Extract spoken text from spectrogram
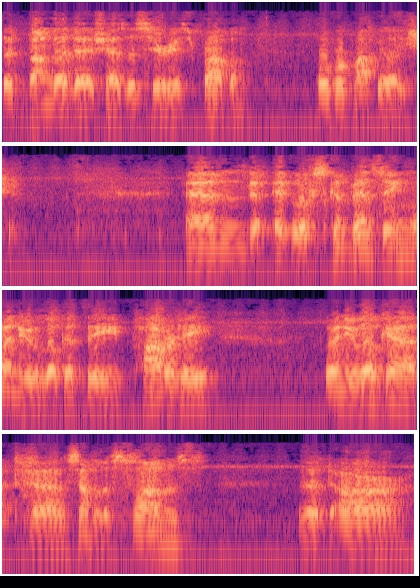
that Bangladesh has a serious problem, overpopulation. And it looks convincing when you look at the poverty, when you look at uh, some of the slums that are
